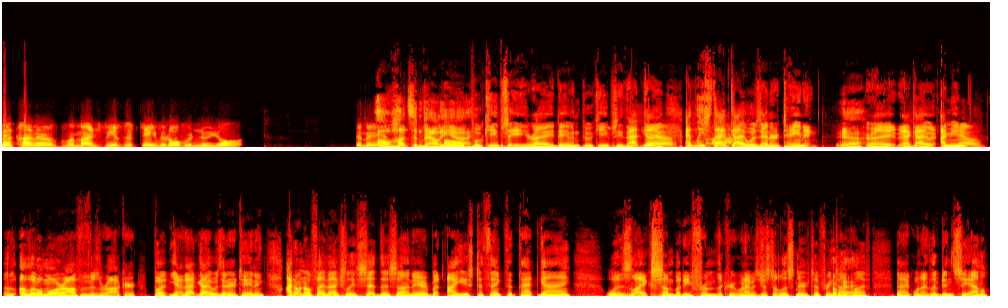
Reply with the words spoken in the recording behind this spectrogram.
yeah kind of reminds me of the david over in new york Him and Oh, him. Hudson Valley Oh, guy. Poughkeepsie, right? David Poughkeepsie. That guy. Yeah. At least that guy was entertaining, yeah. right? That guy. I mean, Yeah. a, a little more off of his rocker, but yeah, that guy was entertaining. I don't know if I've actually said this on air, but I used to think that that guy was like somebody from the crew when I was just a listener to Free Talk Okay. Live back when I lived in Seattle.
